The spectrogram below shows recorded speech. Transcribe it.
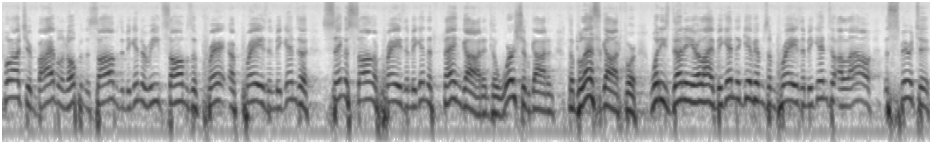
pull out your Bible and open the Psalms and begin to read Psalms of, prayer, of praise and begin to sing a song of praise and begin to thank God and to worship God and to bless God for what He's done in your life. Begin to give Him some praise and begin to allow the Spirit to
